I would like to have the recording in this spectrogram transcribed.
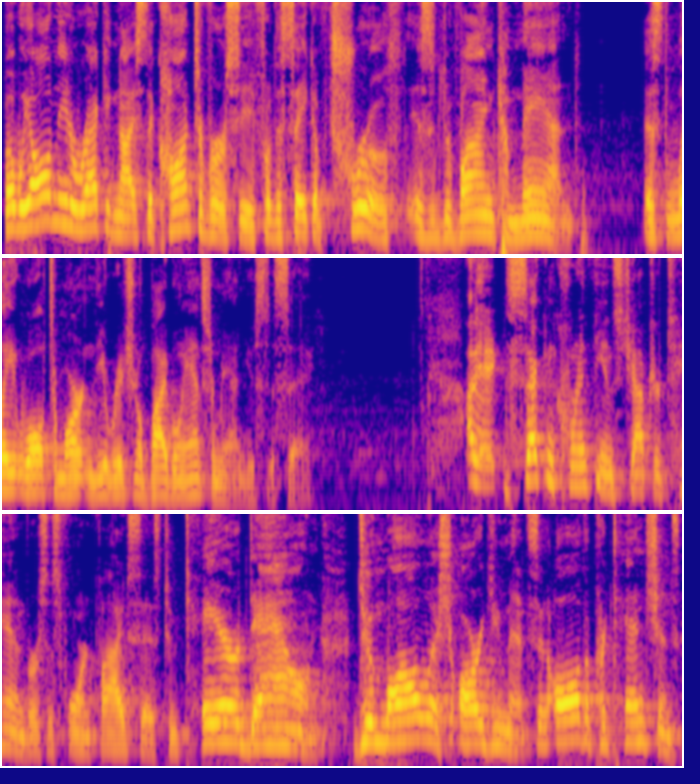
But we all need to recognize that controversy for the sake of truth is a divine command, as the late Walter Martin, the original Bible answer man, used to say. I mean, 2 Corinthians chapter 10, verses 4 and 5 says to tear down, demolish arguments and all the pretensions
